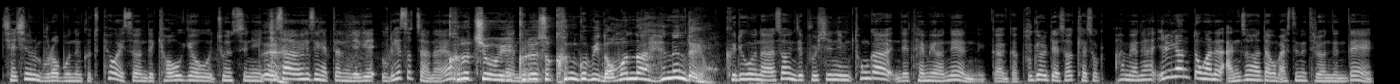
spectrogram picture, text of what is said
재심을 물어보는 그 투표가 있었는데 겨우겨우 존슨이 네. 기사회생했다는 얘기 우리 했었잖아요. 그렇죠. 네네. 그래서 큰 곱이 넘었나 했는데요. 그리고 나서 이제 불신임 통과 이제 되면은 그러니까, 그러니까 부결돼서 계속 하면은 한 1년 동안은 안전하다고 말씀을 드렸는데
